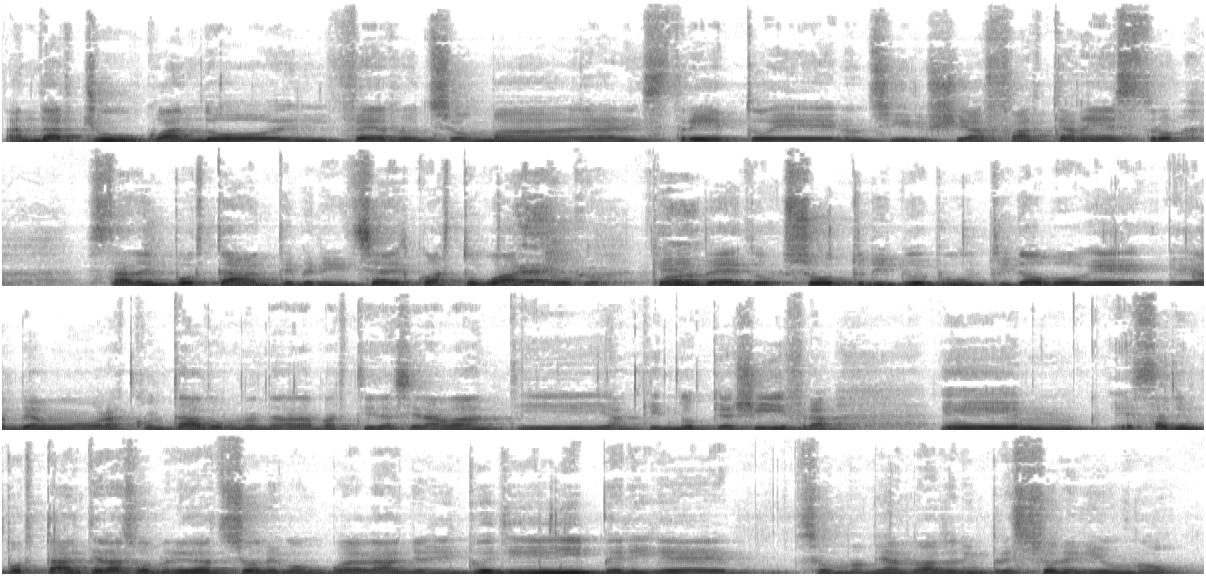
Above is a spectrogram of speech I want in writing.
andare giù quando il ferro insomma era ristretto e non si riusciva a far canestro stata importante per iniziare il quarto quarto ecco, che qua. ripeto sotto di due punti dopo che eh, abbiamo raccontato come andava la partita si era avanti anche in doppia cifra e, ehm, è stato importante la sua penetrazione con guadagno di due tiri liberi che insomma mi hanno dato l'impressione di uno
